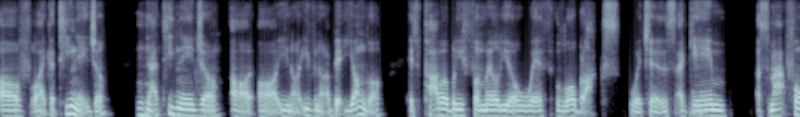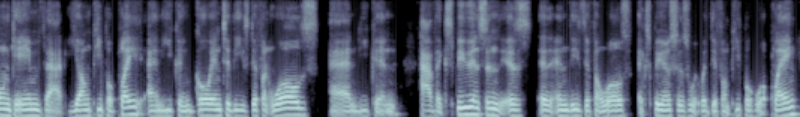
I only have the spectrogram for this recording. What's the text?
of like a teenager, mm-hmm. that teenager or or you know even a bit younger is probably familiar with Roblox, which is a game, a smartphone game that young people play, and you can go into these different worlds and you can have experiences in, in these different worlds, experiences with, with different people who are playing.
